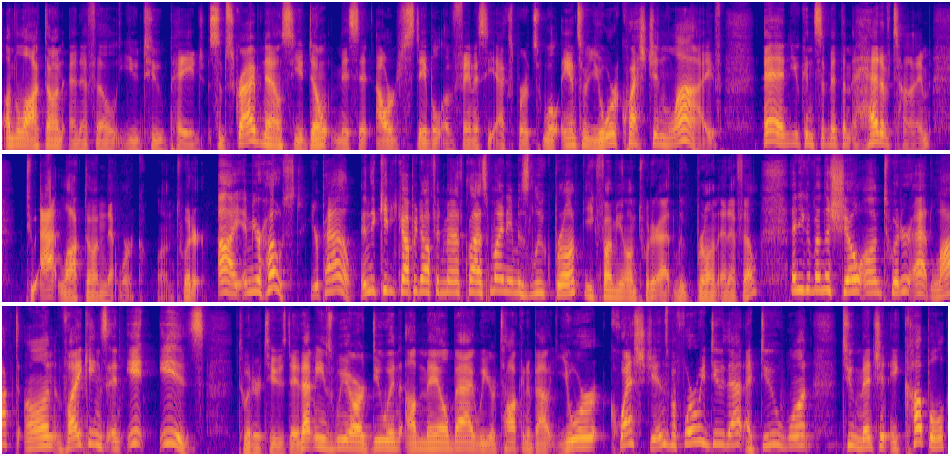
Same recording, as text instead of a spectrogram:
on the Locked On NFL YouTube page. Subscribe now so you don't miss it. Our stable of fantasy experts will answer your question live, and you can submit them ahead of time to at Locked On Network on Twitter. I am your host, your pal, in the kitty copied off in math class. My name is Luke Braun. You can find me on Twitter at Luke Braun NFL, and you can find the show on Twitter at Locked On Vikings, and it is Twitter Tuesday. That means we are doing a mailbag. We are talking about your questions. Before we do that, I do want to mention a couple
